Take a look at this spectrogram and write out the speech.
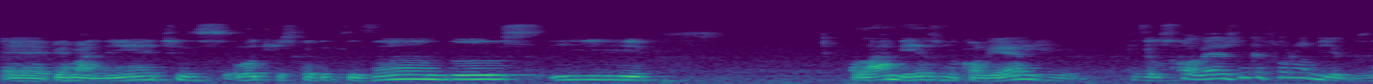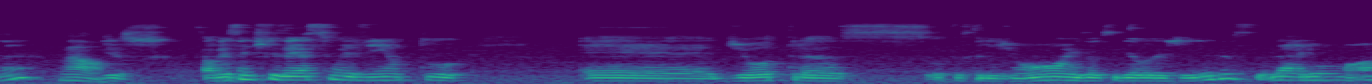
é, permanentes, outros catequizandos, e lá mesmo no colégio, quer dizer, os colégios nunca foram amigos, né? Não. Disso. Talvez se a gente fizesse um evento é, de outras outras, religiões, outras ideologias, eles dariam uma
